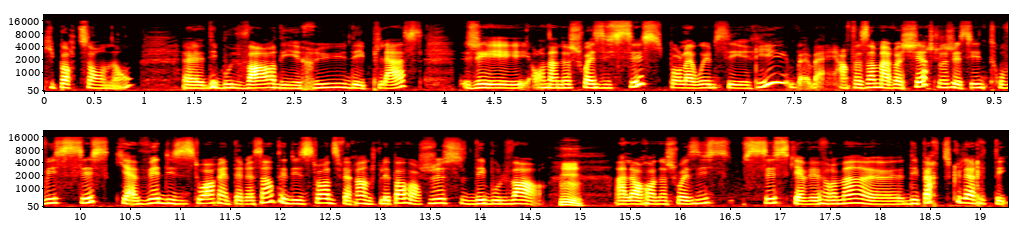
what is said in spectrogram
qui portent son nom. Euh, des boulevards, des rues, des places. On en a choisi six pour la web série. Ben, ben, en faisant ma recherche, j'ai essayé de trouver six qui avaient des histoires intéressantes et des histoires différentes. Je voulais pas avoir juste des boulevards. Hmm. Alors, on a choisi six qui avaient vraiment euh, des particularités.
